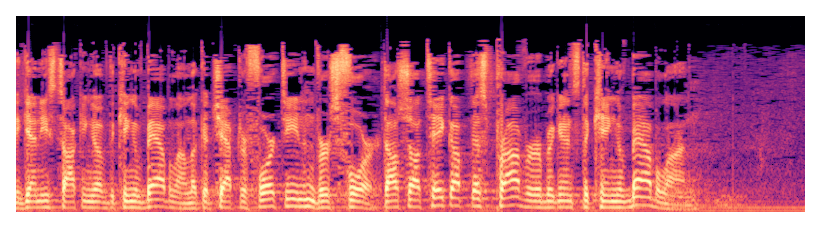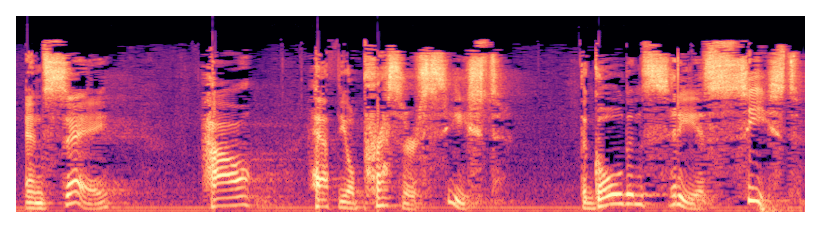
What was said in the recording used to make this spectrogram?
And again, he's talking of the king of Babylon. Look at chapter 14 and verse 4. Thou shalt take up this proverb against the king of Babylon and say, How hath the oppressor ceased? The golden city is ceased.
